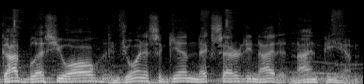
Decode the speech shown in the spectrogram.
God bless you all, and join us again next Saturday night at 9 p.m.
